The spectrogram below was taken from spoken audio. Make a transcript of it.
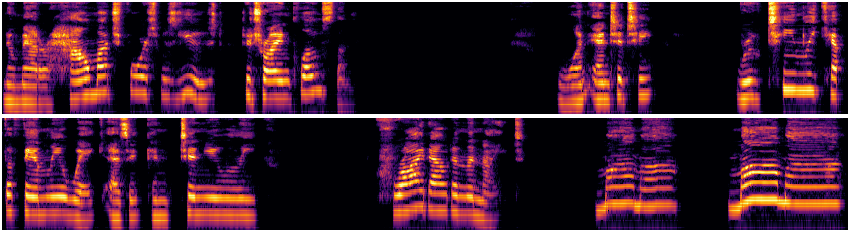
no matter how much force was used to try and close them. One entity routinely kept the family awake as it continually cried out in the night, Mama! Mama!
